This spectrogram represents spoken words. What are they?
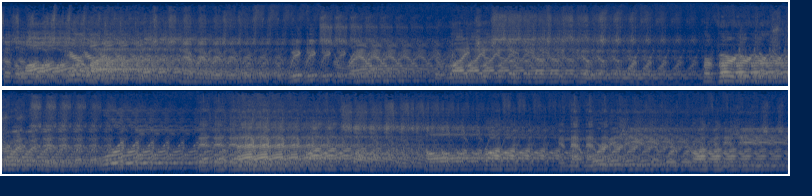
So the law is paralyzed, and justice never forth. The wicked surround the righteous, so justice goes forth. Perverted. Verse 1 says, The oracle that Habakkuk the prophet saw. So it's called a prophet. And that word is used, the word prophet is used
